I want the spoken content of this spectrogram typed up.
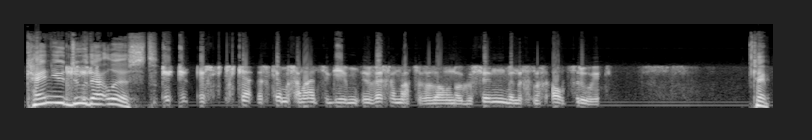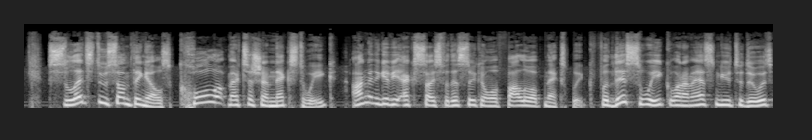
Can you do that list? Okay, so let's do something else. Call up Metzashem next week. I'm going to give you exercise for this week and we'll follow up next week. For this week, what I'm asking you to do is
